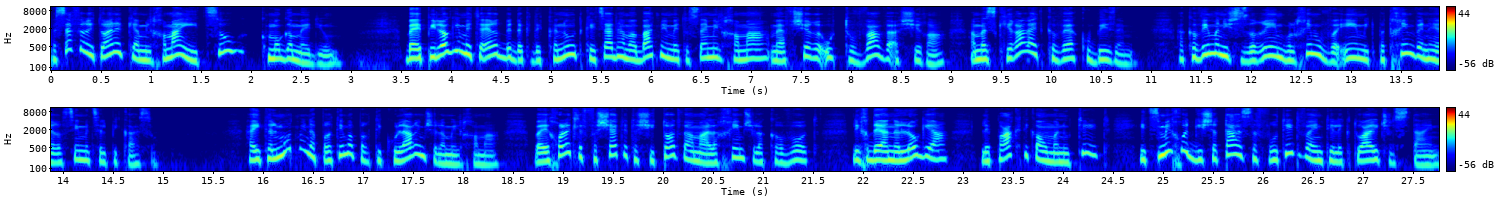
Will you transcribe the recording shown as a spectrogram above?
בספר היא טוענת כי המלחמה היא ייצוג כמו גם מדיום. באפילוג היא מתארת בדקדקנות כיצד המבט ממטוסי מלחמה מאפשר ראות טובה ועשירה, המזכירה לה את קווי הקוביזם. הקווים הנשזרים, הולכים ובאים, מתפתחים ונהרסים אצל פיקאסו. ההתעלמות מן הפרטים הפרטיקולריים של המלחמה והיכולת לפשט את השיטות והמהלכים של הקרבות לכדי אנלוגיה לפרקטיקה אומנותית, הצמיחו את גישתה הספרותית והאינטלקטואלית של סטיין.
